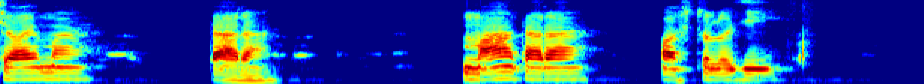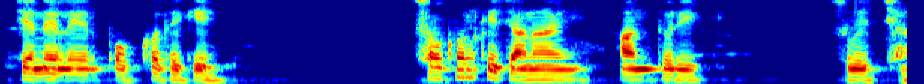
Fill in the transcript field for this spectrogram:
জয় মা তারা। মা তারা অস্ট্রোলজি চ্যানেলের পক্ষ থেকে সকলকে জানাই আন্তরিক শুভেচ্ছা।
